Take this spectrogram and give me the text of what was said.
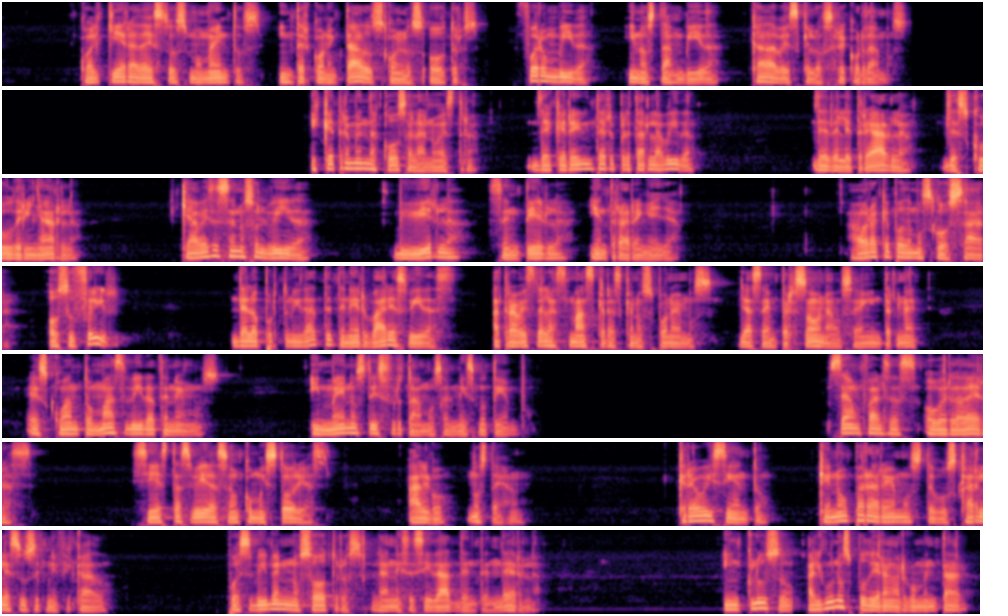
cualquiera de estos momentos interconectados con los otros, fueron vida y nos dan vida cada vez que los recordamos. Y qué tremenda cosa la nuestra, de querer interpretar la vida, de deletrearla, de escudriñarla, que a veces se nos olvida vivirla, sentirla y entrar en ella. Ahora que podemos gozar o sufrir de la oportunidad de tener varias vidas a través de las máscaras que nos ponemos, ya sea en persona o sea en internet, es cuanto más vida tenemos y menos disfrutamos al mismo tiempo. Sean falsas o verdaderas, si estas vidas son como historias, algo nos dejan. Creo y siento que no pararemos de buscarle su significado pues vive en nosotros la necesidad de entenderla. Incluso algunos pudieran argumentar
